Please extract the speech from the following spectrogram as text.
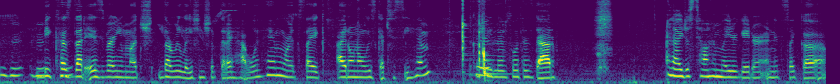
Mm-hmm, because that is very much the relationship that I have with him where it's like I don't always get to see him because he lives with his dad. And I just tell him later Gator and it's like uh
